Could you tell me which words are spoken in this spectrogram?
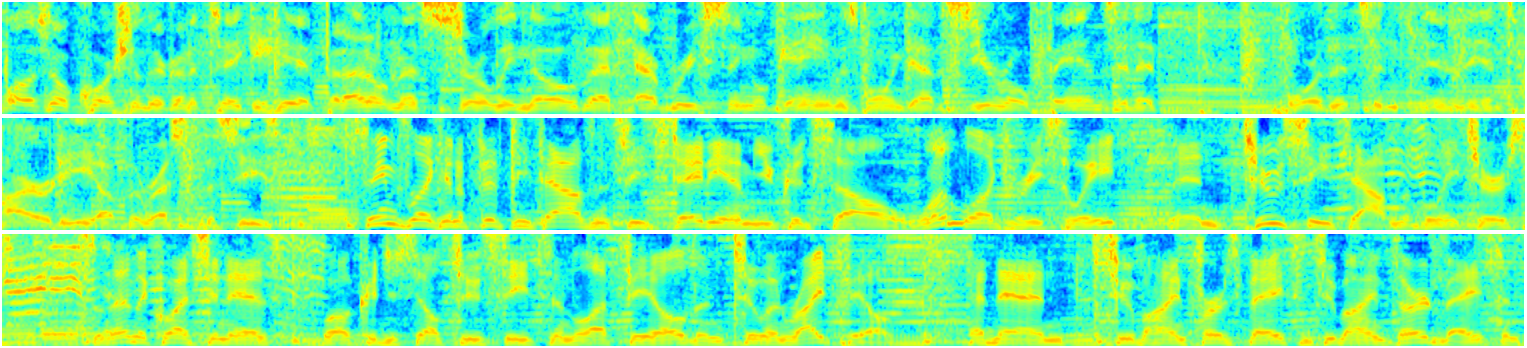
Well, there's no question they're going to take a hit, but I don't necessarily know that every single game is going to have zero fans in it for that's in, in the entirety of the rest of the season. Seems like in a 50,000 seat stadium, you could sell one luxury suite and two seats out in the bleachers. So then the question is, well, could you sell two seats in left field and two in right field? And then two behind first base and two behind third base. And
